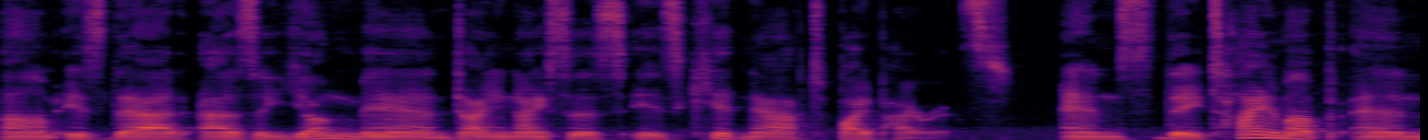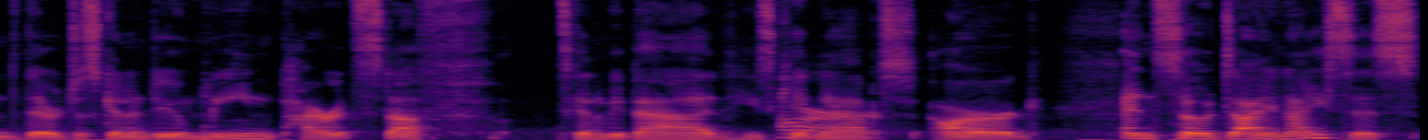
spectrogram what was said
um, is that as a young man, Dionysus is kidnapped by pirates. And they tie him up and they're just going to do mean pirate stuff. It's going to be bad. He's kidnapped. Arg. Arg. And so Dionysus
